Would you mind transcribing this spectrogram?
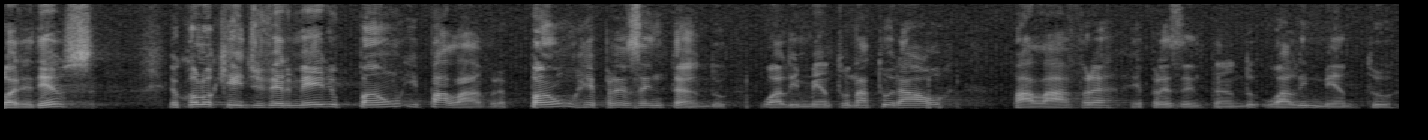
Glória a Deus. Eu coloquei de vermelho pão e palavra. Pão representando o alimento natural, palavra representando o alimento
